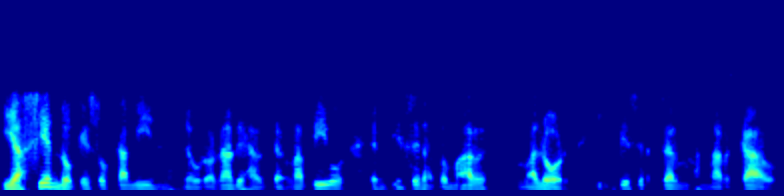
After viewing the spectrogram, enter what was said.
y haciendo que esos caminos neuronales alternativos empiecen a tomar valor empiecen a ser más marcados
